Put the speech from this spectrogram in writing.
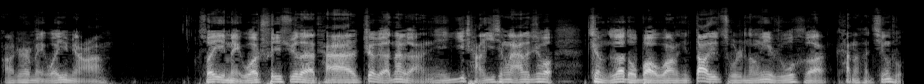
啊，这是美国疫苗啊。所以美国吹嘘的他这个那个，你一场疫情来了之后，整个都曝光了，你到底组织能力如何，看得很清楚。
